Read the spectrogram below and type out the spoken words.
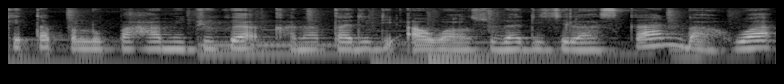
kita perlu pahami juga karena tadi di awal sudah dijelaskan bahwa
